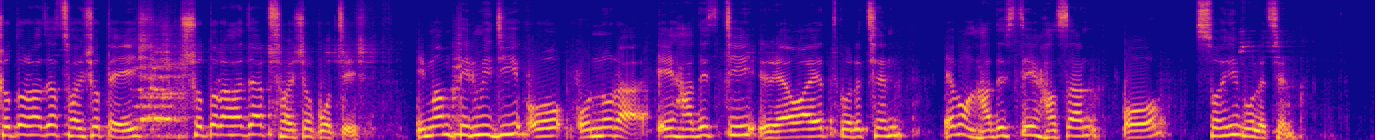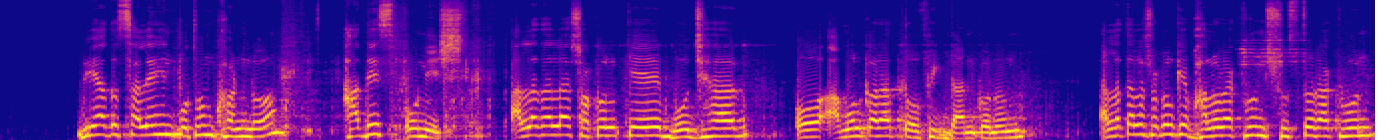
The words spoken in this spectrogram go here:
সতেরো হাজার ছয়শো তেইশ, সতেরো হাজার ছয়শো পঁচিশ। ইমাম তিরমিজি ও অন্যরা এ হাদিসটি রেওয়ায়েত করেছেন এবং হাদিসটি হাসান ও সহি বলেছেন। রিয়াদুস সালেহীন প্রথম খণ্ড, হাদিস উনিশ। আল্লাহ তাল্লাহ সকলকে বোঝার ও আমল করার তৌফিক দান করুন। আল্লাহ তাল্লাহ সকলকে ভালো রাখুন, সুস্থ রাখুন।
